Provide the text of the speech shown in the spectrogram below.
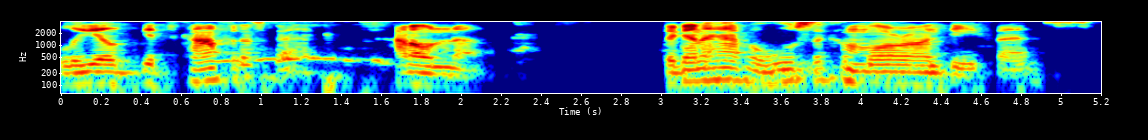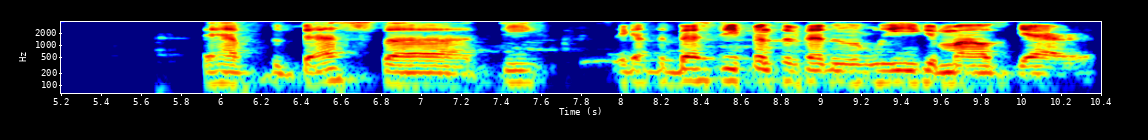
Leo gets the confidence back? I don't know. They're going to have Owusu Koramoah on defense. They have the best uh, deep. They got the best defensive end in the league in Myles Garrett.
